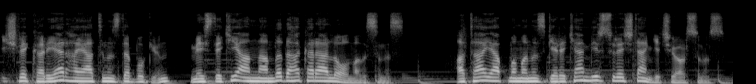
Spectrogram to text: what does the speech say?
İş ve kariyer hayatınızda bugün, mesleki anlamda daha kararlı olmalısınız. Hata yapmamanız gereken bir süreçten geçiyorsunuz.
